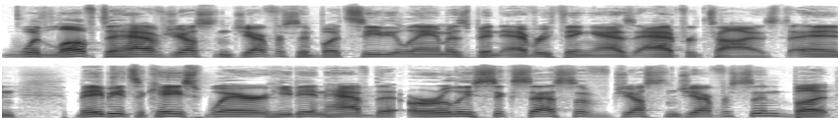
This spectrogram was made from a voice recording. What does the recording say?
would love to have Justin Jefferson, but CeeDee Lamb has been everything as advertised. And maybe it's a case where he didn't have the early success of Justin Jefferson, but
